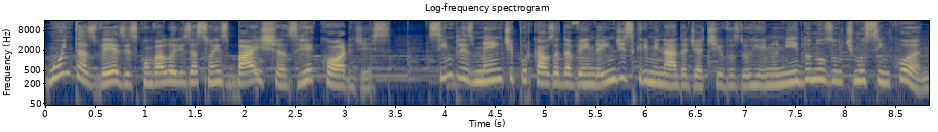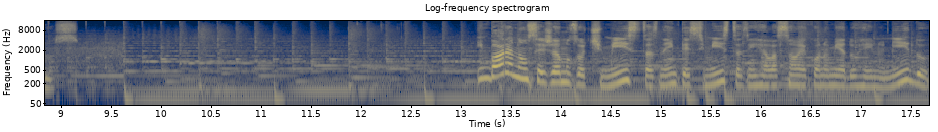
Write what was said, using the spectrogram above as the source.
Muitas vezes com valorizações baixas recordes, simplesmente por causa da venda indiscriminada de ativos do Reino Unido nos últimos cinco anos. Embora não sejamos otimistas nem pessimistas em relação à economia do Reino Unido,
